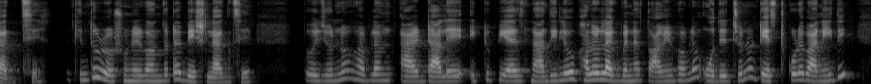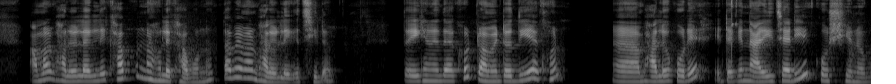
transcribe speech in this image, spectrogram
লাগছে। কিন্তু রসুনের গন্ধটা বেশ লাগছে। তো ওই জন্য ভাবলাম, আর ডালে একটু পেঁয়াজ না দিলেও ভালো লাগবে না। তো আমি ভাবলাম ওদের জন্য টেস্ট করে বানিয়ে দিই। আমার ভালো লাগলে খাব, না হলে খাব না। তবে আমার ভালো লেগেছিলো। তো এখানে দেখো টমেটো দিয়ে এখন ভালো করে এটাকে নাড়িয়ে চাড়িয়ে কষিয়ে নেব।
